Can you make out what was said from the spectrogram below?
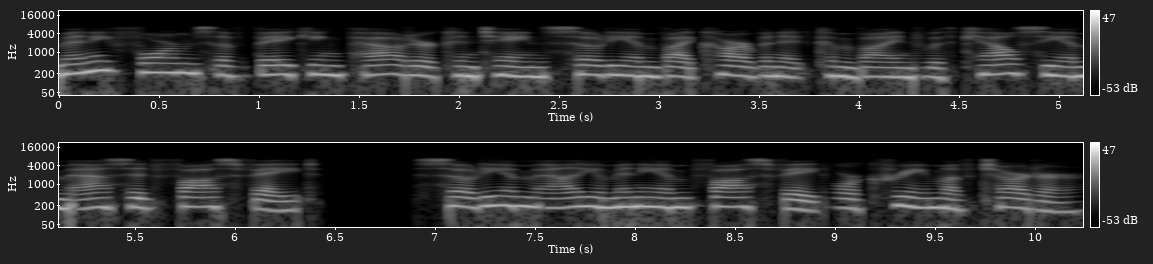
Many forms of baking powder contain sodium bicarbonate combined with calcium acid phosphate, sodium aluminium phosphate or cream of tartar.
